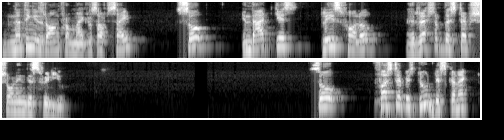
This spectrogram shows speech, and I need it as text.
nothing is wrong from microsoft side. So in that case please follow the rest of the steps shown in this video so first step is to disconnect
